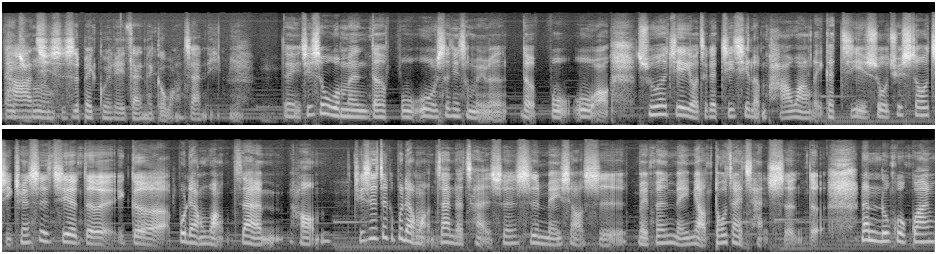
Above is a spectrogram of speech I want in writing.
他其实是被归类在那个网站里面。对，其实我们的服务，色情守门员的服务哦，除了借有这个机器人爬网的一个技术去收集全世界的一个不良网站，好。其实这个不良网站的产生是每小时、每分每秒都在产生的。那如果光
